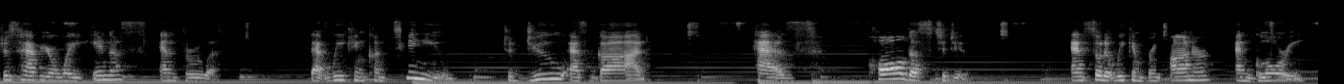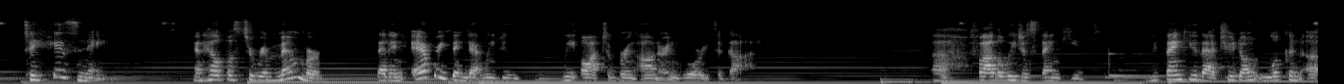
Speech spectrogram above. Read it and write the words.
just have your way in us and through us, that we can continue to do as God has called us to do, and so that we can bring honor and glory to His name and help us to remember that in everything that we do, we ought to bring honor and glory to God. Uh, Father, we just thank you. We thank you that you don't look on, uh,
